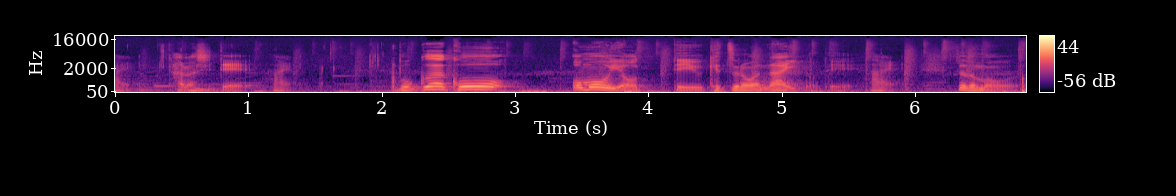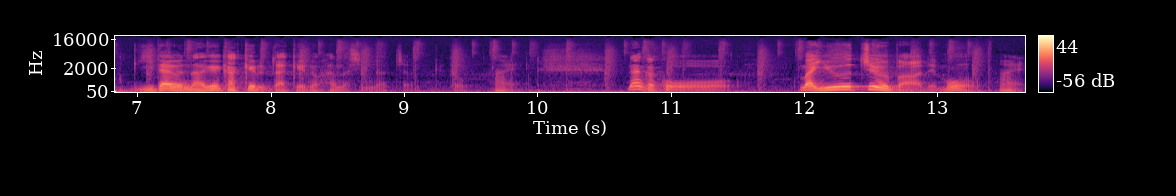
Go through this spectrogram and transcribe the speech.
はい。話で、はい。僕はこう思うよっていう結論はないのではい。ちょっともう議題を投げかけるだけの話になっちゃうんだけどはい。なんかこう、まあ、YouTuber でも、はい。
